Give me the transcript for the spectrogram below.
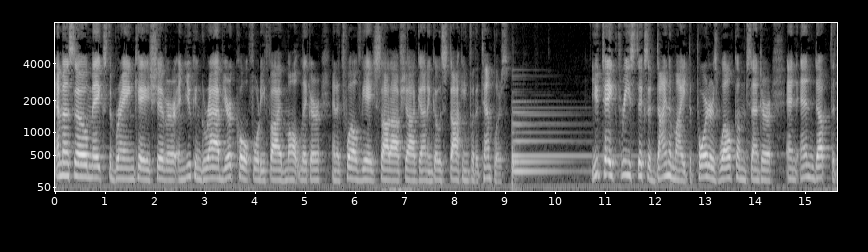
MSO makes the brain case shiver, and you can grab your Colt 45 malt liquor and a 12 gauge sawed off shotgun and go stalking for the Templars. You take three sticks of dynamite to Porter's Welcome Center and end up the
